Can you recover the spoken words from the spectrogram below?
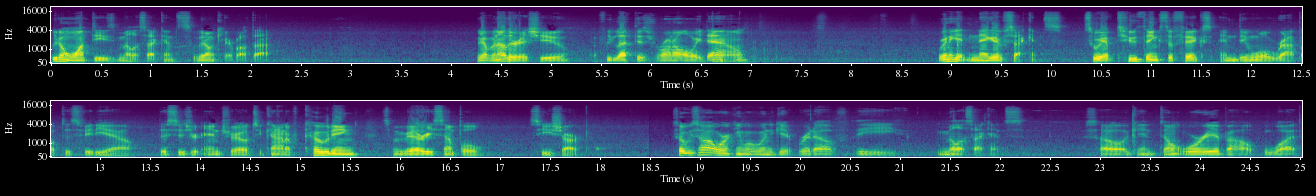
we don't want these milliseconds. We don't care about that. We have another issue. If we let this run all the way down, we're going to get negative seconds. So we have two things to fix and then we'll wrap up this video. This is your intro to kind of coding some very simple C Sharp. So we saw it working, but we're going to get rid of the milliseconds. So again, don't worry about what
